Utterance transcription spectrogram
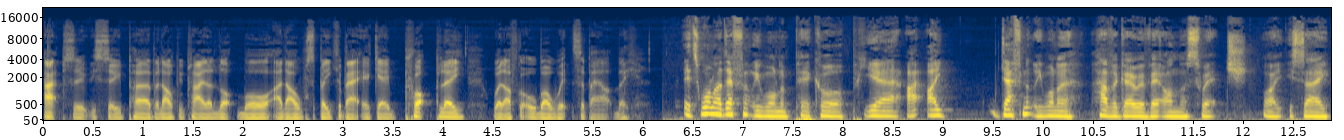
Absolutely superb, and I'll be playing a lot more, and I'll speak about it again properly when I've got all my wits about me. It's one I definitely want to pick up. Yeah, I, I definitely want to have a go with it on the Switch, like you say.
